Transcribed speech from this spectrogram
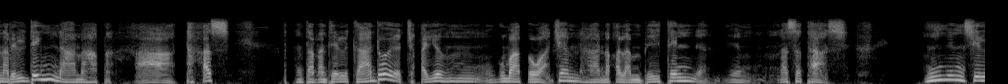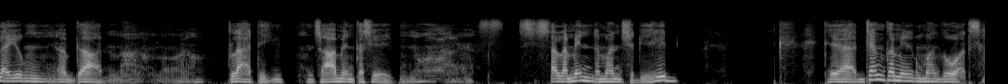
na building na napakataas at delikado at saka yung gumagawa dyan na nakalambitin yung nasa taas. Yun sila yung nagdan uh, cladding sa amin kasi uh, salamin naman sa gilid. Kaya dyan kami gumagawa sa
